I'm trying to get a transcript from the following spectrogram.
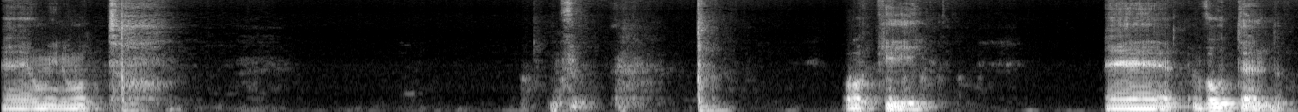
É, um minuto. Ok. É, voltando.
